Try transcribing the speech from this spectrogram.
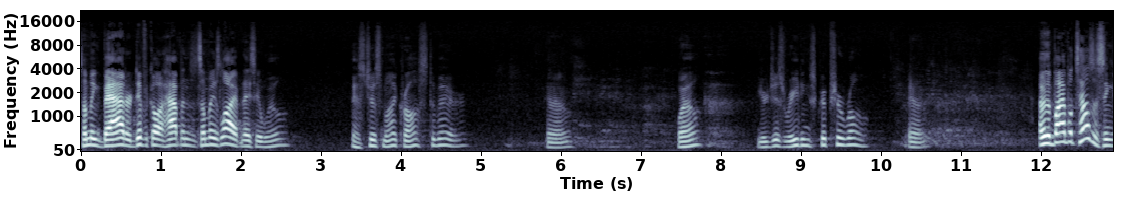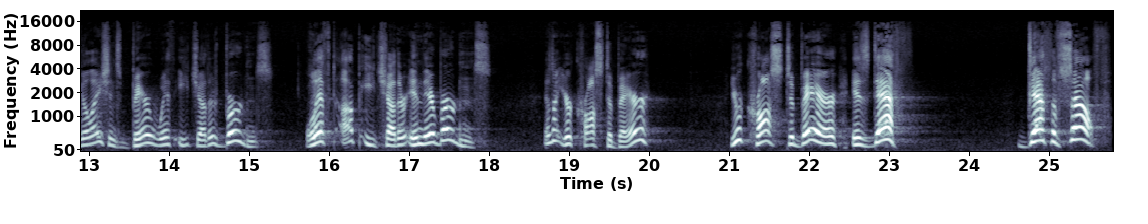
Something bad or difficult happens in somebody's life, and they say, "Well, it's just my cross to bear." You know. Well, you're just reading Scripture wrong. You know. I mean, the Bible tells us in Galatians bear with each other's burdens, lift up each other in their burdens. It's not your cross to bear. Your cross to bear is death death of self,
